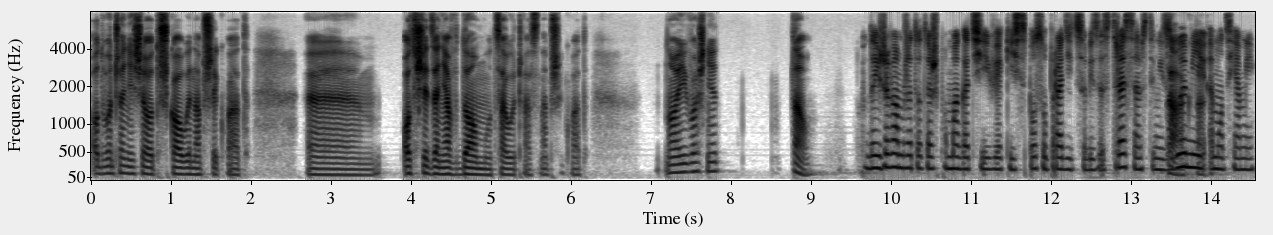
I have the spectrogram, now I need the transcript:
odłączenie się od szkoły na przykład, em, od siedzenia w domu cały czas na przykład. No i właśnie to. Podejrzewam, że to też pomaga ci w jakiś sposób radzić sobie ze stresem, z tymi Tak, złymi tak. emocjami.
